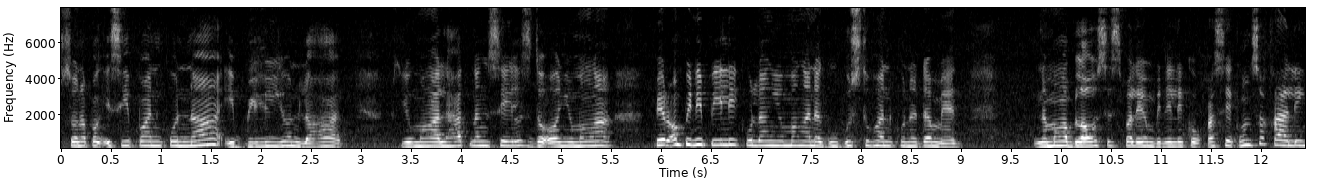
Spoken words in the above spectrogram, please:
So, napag-isipan ko na ibili yun lahat. Yung mga lahat ng sales doon, yung mga... Pero ang pinipili ko lang yung mga nagugustuhan ko na damit na mga blouses pala yung binili ko. Kasi kung sakaling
